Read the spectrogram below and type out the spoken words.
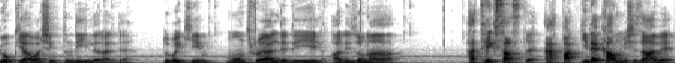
Yok ya Washington değil herhalde. Dur bakayım. Montreal'de değil. Arizona. Ha Texas'tı. Ha bak yine kalmışız abi.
